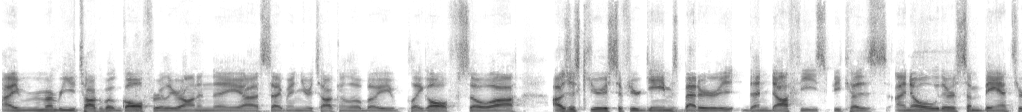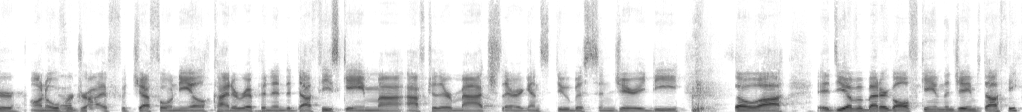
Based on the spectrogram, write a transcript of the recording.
I remember you talk about golf earlier on in the uh, segment. You were talking a little about you play golf. So uh, I was just curious if your game's better than Duthie's because I know there's some banter on Overdrive with Jeff O'Neill kind of ripping into Duthie's game uh, after their match there against Dubas and Jerry D. So, uh, eh, do you have a better golf game than James Duthie?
